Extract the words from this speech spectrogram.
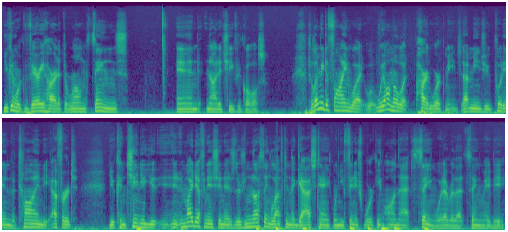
You can work very hard at the wrong things and not achieve your goals. So let me define what we all know what hard work means. That means you put in the time the effort you continue you in my definition is there's nothing left in the gas tank when you finish working on that thing whatever that thing may be.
